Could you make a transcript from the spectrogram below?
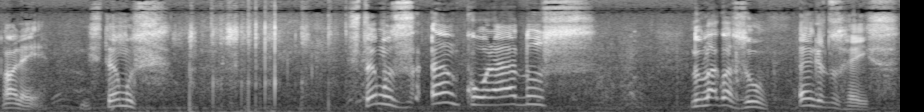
Olha aí. Estamos estamos ancorados no Lago Azul, Angra dos Reis.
